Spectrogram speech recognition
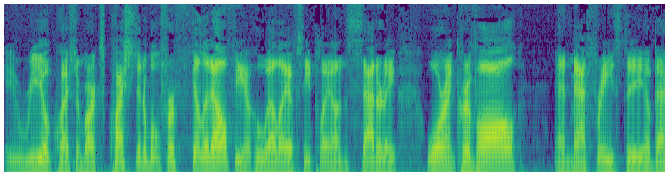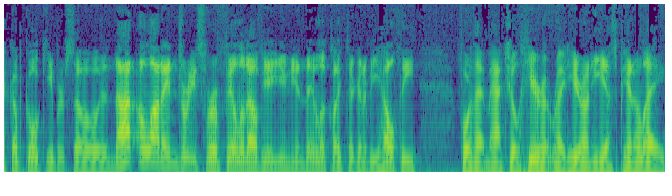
real question marks. Questionable for Philadelphia, who LAFC play on Saturday. Warren Creavalle and Matt Freese, the uh, backup goalkeeper. So not a lot of injuries for Philadelphia Union. They look like they're going to be healthy for that match. You'll hear it right here on ESPN LA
